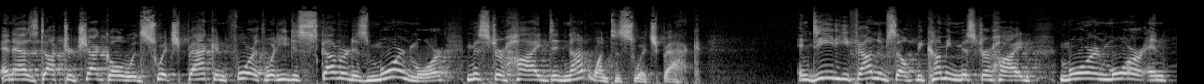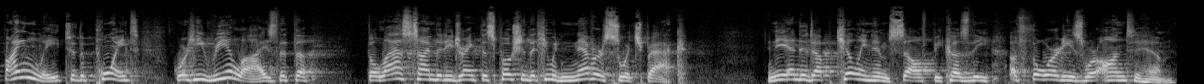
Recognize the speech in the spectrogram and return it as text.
And as Dr. Jekyll would switch back and forth, what he discovered is more and more Mr. Hyde did not want to switch back. Indeed, he found himself becoming Mr. Hyde more and more, and finally to the point where he realized that the, the last time that he drank this potion, that he would never switch back. And he ended up killing himself because the authorities were onto him.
